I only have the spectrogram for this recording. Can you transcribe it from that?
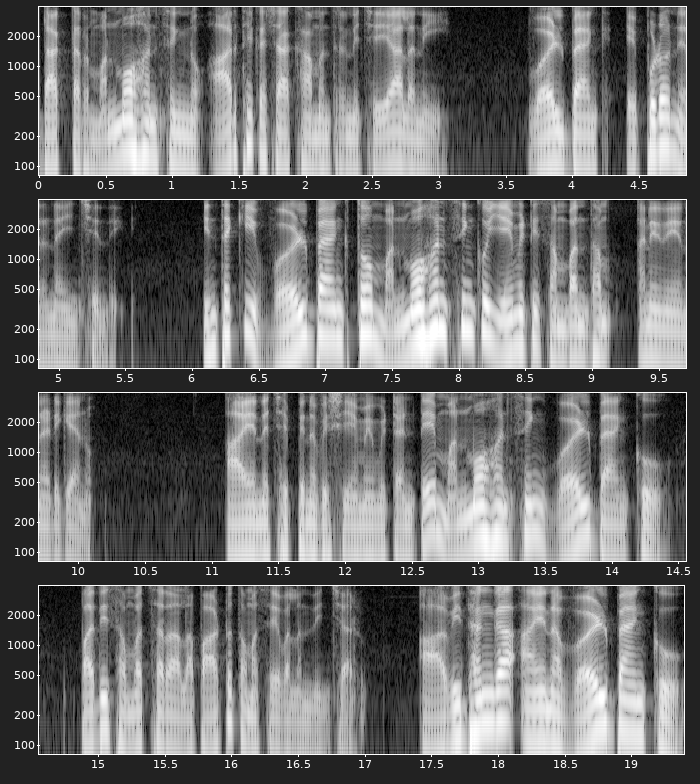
డాక్టర్ మన్మోహన్ సింగ్ను ఆర్థిక శాఖామంత్రిని చేయాలని వరల్డ్ బ్యాంక్ ఎప్పుడో నిర్ణయించింది. ఇంతకీ వరల్డ్ బ్యాంక్తో మన్మోహన్ సింగ్కు ఏమిటి సంబంధం అని నేనడిగాను. ఆయన చెప్పిన విషయమేమిటంటే మన్మోహన్ సింగ్ వరల్డ్ బ్యాంకు పది సంవత్సరాల పాటు తమ సేవలందించారు. ఆ విధంగా ఆయన వరల్డ్ బ్యాంకు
